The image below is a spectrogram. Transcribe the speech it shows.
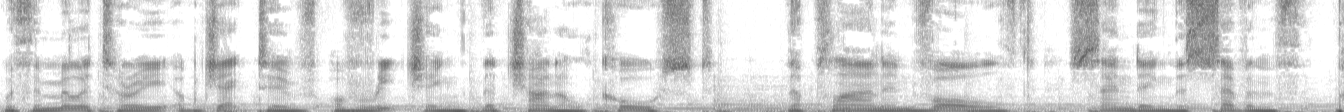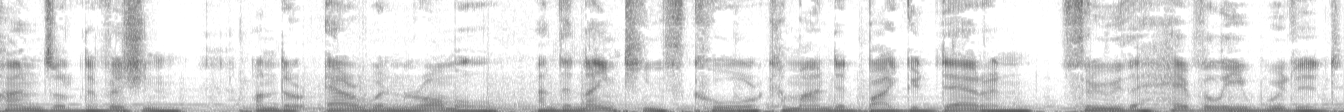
with the military objective of reaching the Channel coast. The plan involved sending the 7th Panzer Division under Erwin Rommel and the 19th Corps commanded by Guderian through the heavily wooded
